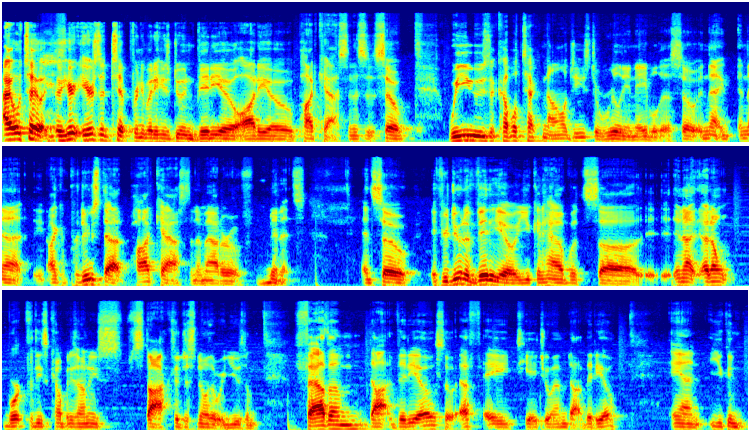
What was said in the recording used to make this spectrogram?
I will tell you so here, here's a tip for anybody who's doing video audio podcasts and this is so we use a couple technologies to really enable this so in that in that I can produce that podcast in a matter of minutes and so if you're doing a video, you can have what's, uh, and I, I, don't work for these companies, I don't use stocks, I just know that we use them. Fathom.video, so F A T H O M dot video. And you can,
